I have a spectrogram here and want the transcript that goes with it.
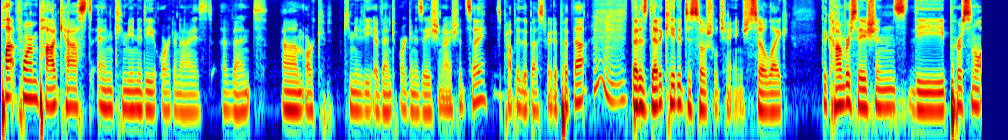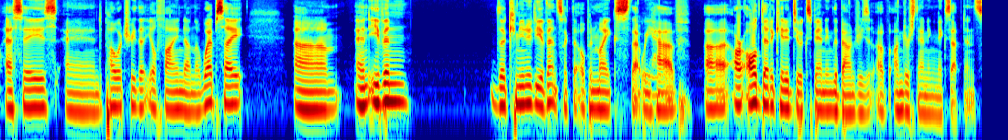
platform, podcast, and community organized event, um, or c- community event organization, I should say. It's probably the best way to put that. That is dedicated to social change. So like the conversations, the personal essays and poetry that you'll find on the website, um, and even the community events like the open mics that we have uh, are all dedicated to expanding the boundaries of understanding and acceptance.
